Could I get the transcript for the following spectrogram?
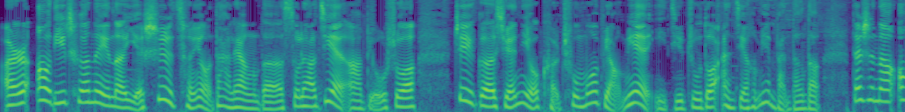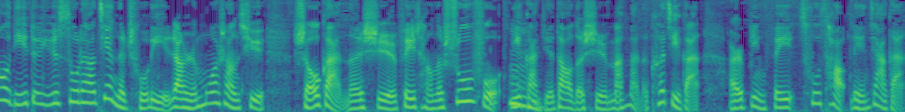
而奥迪车内呢，也是存有大量的塑料件啊，比如说这个旋钮可触摸表面，以及诸多按键和面板等等。但是呢，奥迪对于塑料件的处理，让人摸上去手感呢是非常的舒服，你感觉到的是满满的科技。感，而并非粗糙廉价感。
